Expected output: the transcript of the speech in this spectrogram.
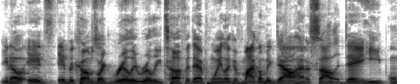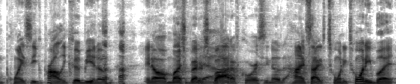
you know, it's it becomes like really, really tough at that point. Like if Michael McDowell had a solid day, he on points he probably could be in a you know a much better yeah. spot. Of course, you know the hindsight's twenty twenty, but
